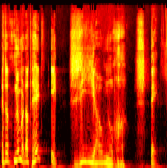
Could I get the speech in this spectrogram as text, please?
En dat nummer dat heet Ik zie jou nog steeds.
